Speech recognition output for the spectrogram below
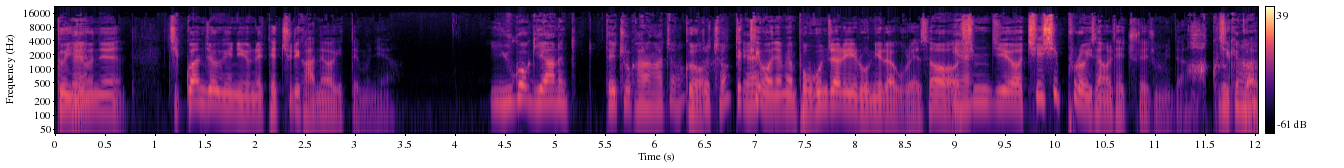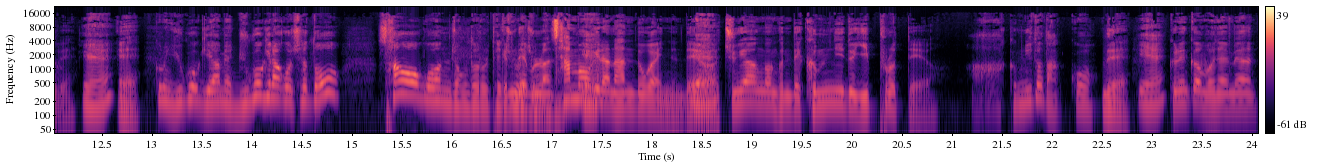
그 네. 이유는 직관적인 이유는 대출이 가능하기 때문이에요. 6억 이하는 대출 가능하죠. 그, 렇죠 특히 예. 뭐냐면 보금자리 론이라고 그래서 예. 심지어 70% 이상을 대출해 줍니다. 아, 집값에. 예. 예. 그럼 6억 이하면 6억이라고 쳐도 4억 원 정도를 대출해 근데 물론 3억이라는 예. 한도가 있는데요. 예. 중요한 건 근데 금리도 2%대예요. 아, 금리도 낮고. 네. 예. 그러니까 뭐냐면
